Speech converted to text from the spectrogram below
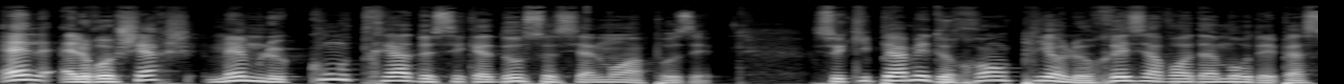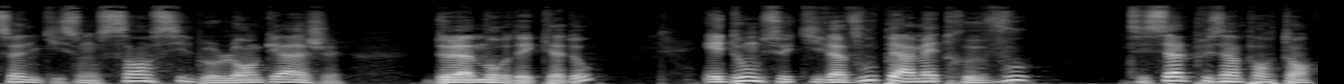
Elle, elle recherche même le contraire de ces cadeaux socialement imposés, ce qui permet de remplir le réservoir d'amour des personnes qui sont sensibles au langage de l'amour des cadeaux, et donc ce qui va vous permettre, vous, c'est ça le plus important,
